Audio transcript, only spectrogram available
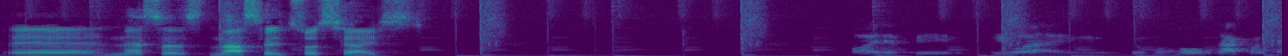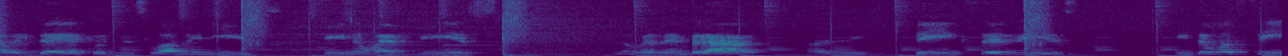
é, nessas, nas redes sociais? Olha, Pedro, eu vou voltar com aquela ideia que eu disse lá no início. Quem não é visto, não é lembrado. A gente tem que ser visto. Então, assim.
